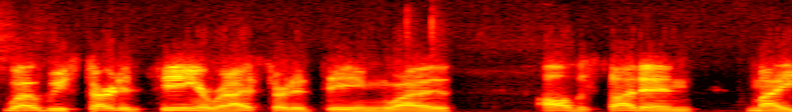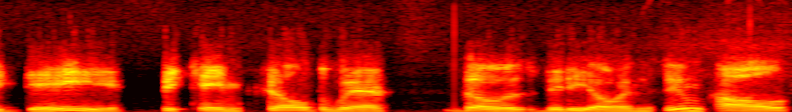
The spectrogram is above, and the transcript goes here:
what we started seeing or what I started seeing was all of a sudden my day became filled with those video and Zoom calls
